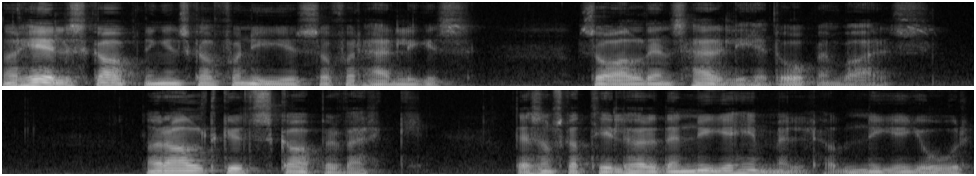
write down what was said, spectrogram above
Når hele skapningen skal fornyes og forherliges, så all dens herlighet åpenbares. Når alt Guds skaperverk, det som skal tilhøre den nye himmel og den nye jord,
